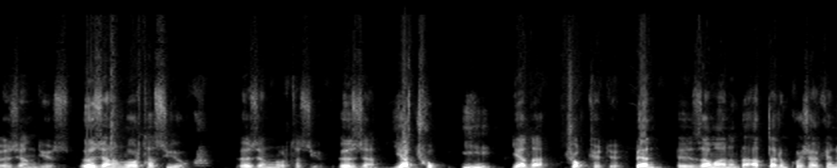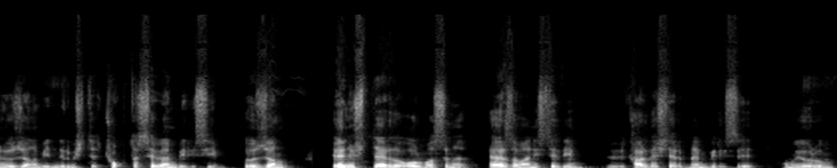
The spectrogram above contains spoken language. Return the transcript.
Özcan diyorsun. Özcan'ın ortası yok. Özcan'ın ortası yok. Özcan ya çok iyi ya da çok kötü. Ben e, zamanında atlarım koşarken Özcan'ı bindirmişti. Çok da seven birisiyim. Özcan en üstlerde olmasını her zaman istediğim e, kardeşlerimden birisi. Umuyorum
